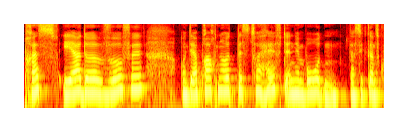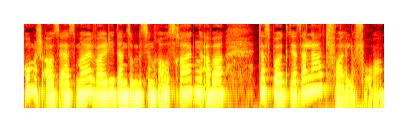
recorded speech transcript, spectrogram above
Presserde-Würfel. Und der braucht nur bis zur Hälfte in den Boden. Das sieht ganz komisch aus erstmal, weil die dann so ein bisschen rausragen, aber das beugt der Salatfäule vor.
